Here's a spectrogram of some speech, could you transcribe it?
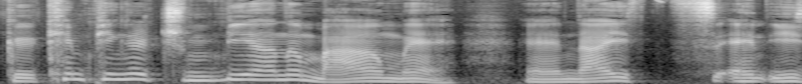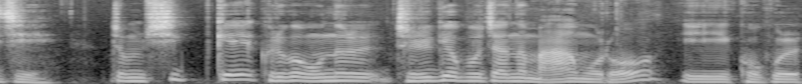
그 캠핑을 준비하는 마음에 에, Nice and Easy 좀 쉽게 그리고 오늘 즐겨보자는 마음으로 이 곡을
